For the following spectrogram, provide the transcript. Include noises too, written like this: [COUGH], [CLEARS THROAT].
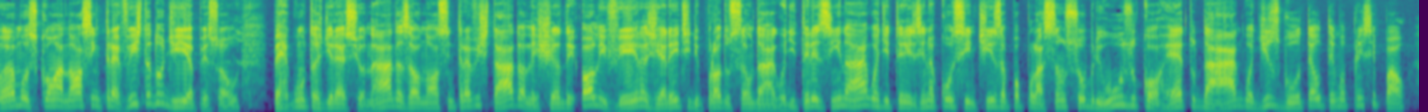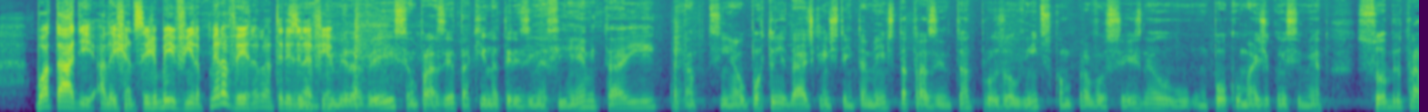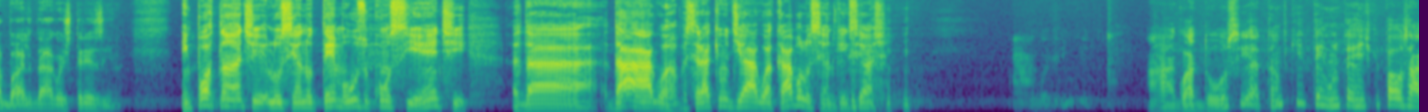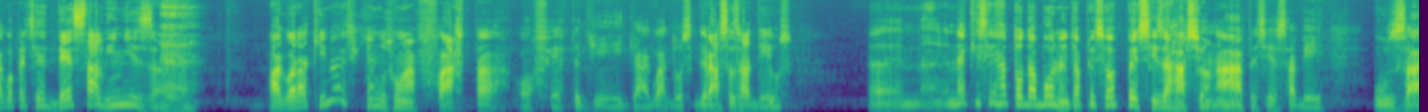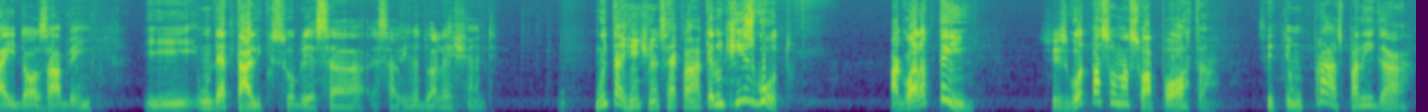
vamos com a nossa entrevista do dia, pessoal. Perguntas direcionadas ao nosso entrevistado, Alexandre Oliveira, gerente de produção da Água de Teresina. A Água de Teresina conscientiza a população sobre o uso correto da água de esgoto, é o tema principal. Boa tarde, Alexandre. Seja bem-vindo. Primeira vez, né, na Teresina Sim, FM. Primeira vez. É um prazer estar aqui na Teresina FM, tá? E assim, a oportunidade que a gente tem também de estar trazendo tanto para os ouvintes como para vocês, né, um pouco mais de conhecimento sobre o trabalho da água de Teresina. Importante, Luciano, o tema uso consciente da, da água. Será que um dia a água acaba, Luciano? O que, que você acha? [LAUGHS] A água doce é tanto que tem muita gente que para usar água precisa dessalinizar. É. Agora aqui nós temos uma farta oferta de, de água doce, graças a Deus. É, não é que seja toda boa, não. Então a pessoa precisa racionar, precisa saber usar e dosar bem. E um detalhe sobre essa, essa vinda do Alexandre. Muita gente antes reclamava que não tinha esgoto. Agora tem. Se o esgoto passou na sua porta, você tem um prazo para ligar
